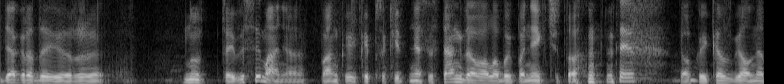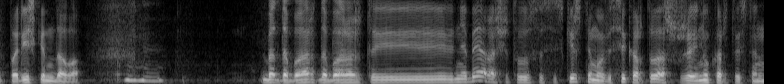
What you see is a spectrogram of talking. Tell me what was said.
degradai ir, nu, tai visi mane, pankai, kaip sakyt, nesistengdavo labai paneigti šito. Taip. gal kai kas gal net paryškindavo. Bet dabar, dabar tai nebėra šitų susiskirstimų, visi kartu, aš einu kartais ten,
